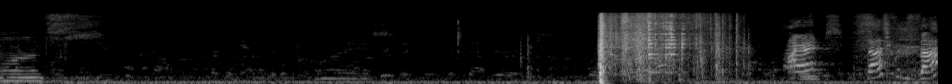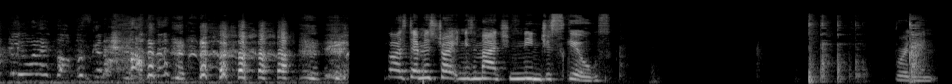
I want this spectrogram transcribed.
Once. Twice. I, that's exactly what I thought was gonna happen. If I was demonstrating his imagined ninja skills. Brilliant.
